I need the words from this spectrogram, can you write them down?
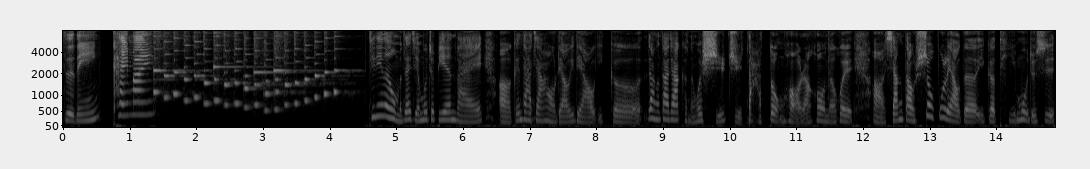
紫琳开麦。今天呢，我们在节目这边来呃跟大家哈聊一聊一个让大家可能会食指大动哈，然后呢会啊香到受不了的一个题目，就是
